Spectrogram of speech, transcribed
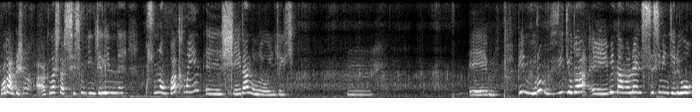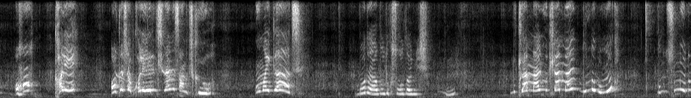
Bu arada arkadaşlar, arkadaşlar sesimin inceliğine kusuruna bakmayın. Ee, şeyden dolayı o incelik. Hmm, Ee, bilmiyorum videoda e, birden böyle sesim inceliyor. Aha kale. Arkadaşlar bu kalelerin içinden de sandık çıkıyor. Oh my god. Bu da bulduk soldaymış. Hı. Mükemmel mükemmel. Bunu da bulduk. Bunu düşünmüyordum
